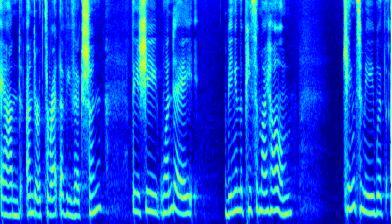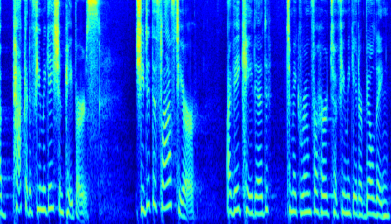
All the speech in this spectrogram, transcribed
and under threat of eviction. The- She, one day, being in the peace of my home, came to me with a packet of fumigation papers. She did this last year. I vacated to make room for her to fumigate her building.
